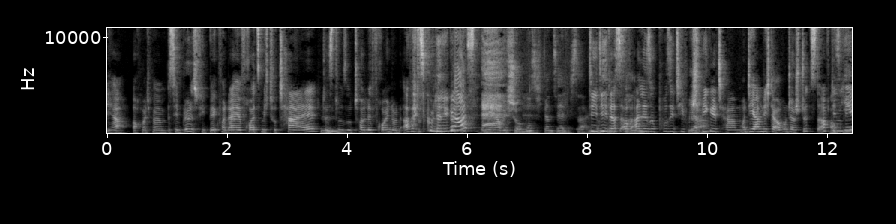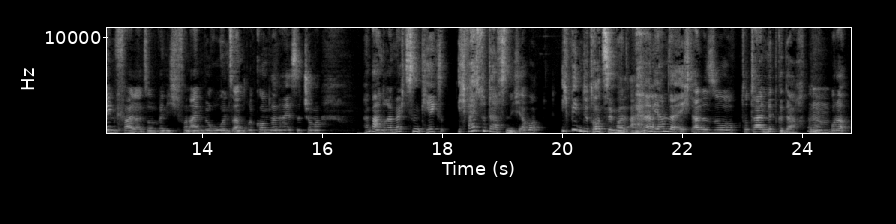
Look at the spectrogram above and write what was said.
ja, auch manchmal ein bisschen blödes Feedback. Von daher freut's mich total, dass Mhm. du so tolle Freunde und Arbeitskollegen hast, Nee, habe ich schon, muss ich ganz ehrlich sagen. die dir das ist, auch ähm, alle so positiv ja. gespiegelt haben. Und die haben dich da auch unterstützt auf, dem Auf Weg. jeden Fall. Also wenn ich von einem Büro ins andere komme, dann heißt es schon mal, hör mal, Andrea, möchtest du einen Keks? Ich weiß, du darfst nicht, aber ich biete dir trotzdem mal an. Ne? Die haben da echt alle so total mitgedacht. Ne? Mhm. Oder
